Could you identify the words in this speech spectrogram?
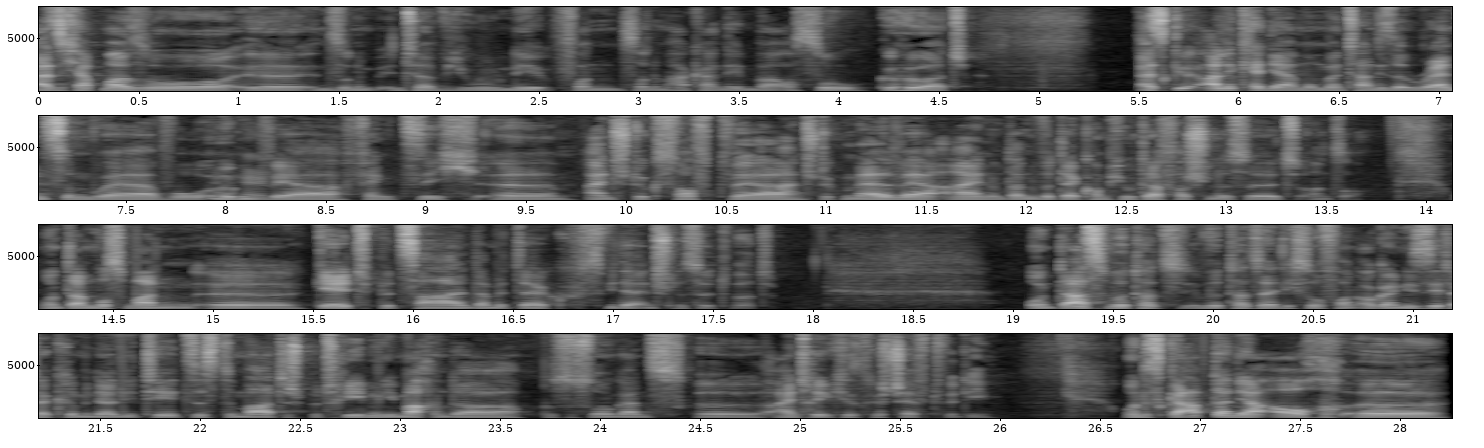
also ich habe mal so äh, in so einem Interview ne, von so einem Hacker nebenbei auch so gehört, es gibt, alle kennen ja momentan diese Ransomware, wo mhm. irgendwer fängt sich äh, ein Stück Software, ein Stück Malware ein und dann wird der Computer verschlüsselt und so. Und dann muss man äh, Geld bezahlen, damit der wieder entschlüsselt wird. Und das wird, wird, tatsächlich so von organisierter Kriminalität systematisch betrieben. Die machen da, das ist so ein ganz äh, einträgliches Geschäft für die. Und es gab dann ja auch äh,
